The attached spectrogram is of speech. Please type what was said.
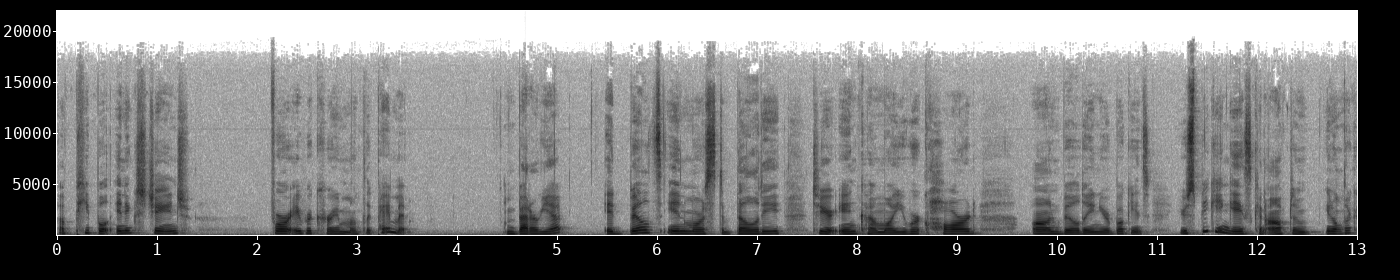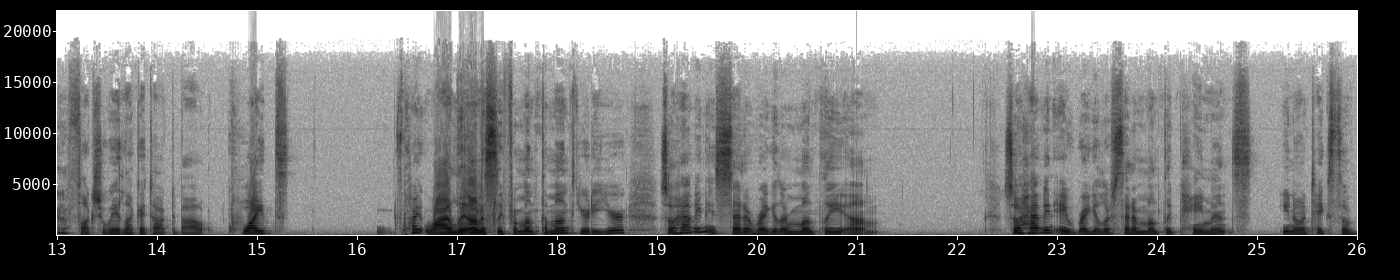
of people in exchange for a recurring monthly payment. Better yet, it builds in more stability to your income while you work hard on building your bookings. Your speaking gigs can often, you know, they're going to fluctuate like I talked about quite quite wildly honestly from month to month, year to year. So having a set of regular monthly um, so having a regular set of monthly payments, you know, it takes the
